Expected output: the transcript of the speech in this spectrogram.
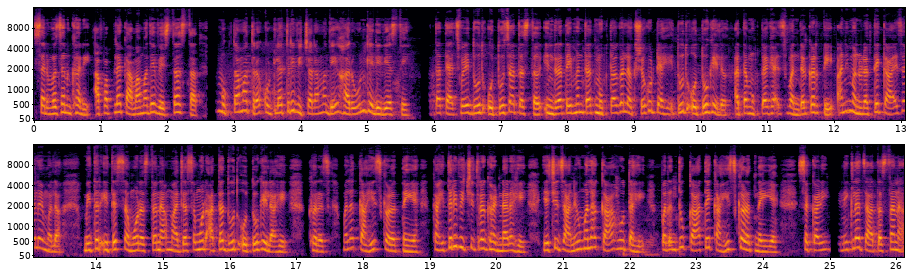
सर्वजण घरी आपापल्या कामामध्ये व्यस्त असतात. मुक्ता मात्र कुठल्या तरी विचारामध्ये हरवून गेलेली असते. आता त्याचवेळी दूध ओतू जात असतं. इंद्राताई म्हणतात मुक्ता लक्ष कुठे आहे? दूध ओतू गेलं. आता मुक्ता गॅस बंद करते आणि म्हणू लागते काय झालंय मला? मी तर इथेच समोर असताना माझ्यासमोर आता दूध ओतू गेलं आहे. खरंच मला काहीच कळत नाही आहे काहीतरी विचित्र घडणार आहे. याची जाणीव मला का होत आहे? परंतु का ते काहीच कळत नाही आहे सकाळी क्लिनिकला जात असताना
